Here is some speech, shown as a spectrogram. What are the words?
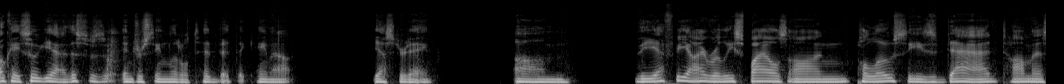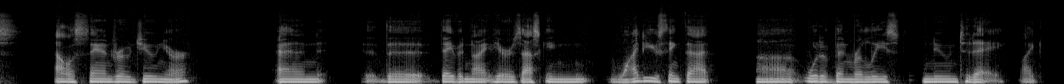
Okay, so yeah, this was an interesting little tidbit that came out yesterday. Um, the FBI released files on Pelosi's dad, Thomas Alessandro Jr., and the David Knight here is asking, why do you think that uh, would have been released noon today? Like,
